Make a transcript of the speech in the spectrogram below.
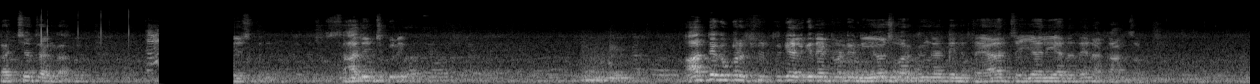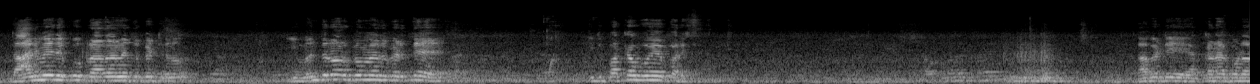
ఖచ్చితంగా చేసుకుని సాధించుకుని ఆర్థిక పరిస్థితి కలిగినటువంటి నియోజకవర్గంగా దీన్ని తయారు చేయాలి అన్నదే నా కాన్సెప్ట్. దాని మీద ఎక్కువ ప్రాధాన్యత పెట్టాను ఈ మంత్రివర్గం మీద పెడితే ఇది పక్క పోయే పరిస్థితి. కాబట్టి అక్కడ కూడా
